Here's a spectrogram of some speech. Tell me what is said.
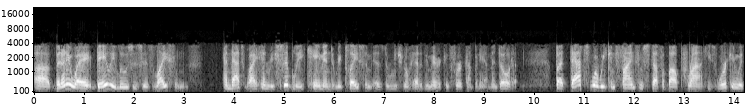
Uh, but anyway, Bailly loses his license, and that's why Henry Sibley came in to replace him as the regional head of the American Fur Company at Mendota. But that's where we can find some stuff about Parrant. He's working with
